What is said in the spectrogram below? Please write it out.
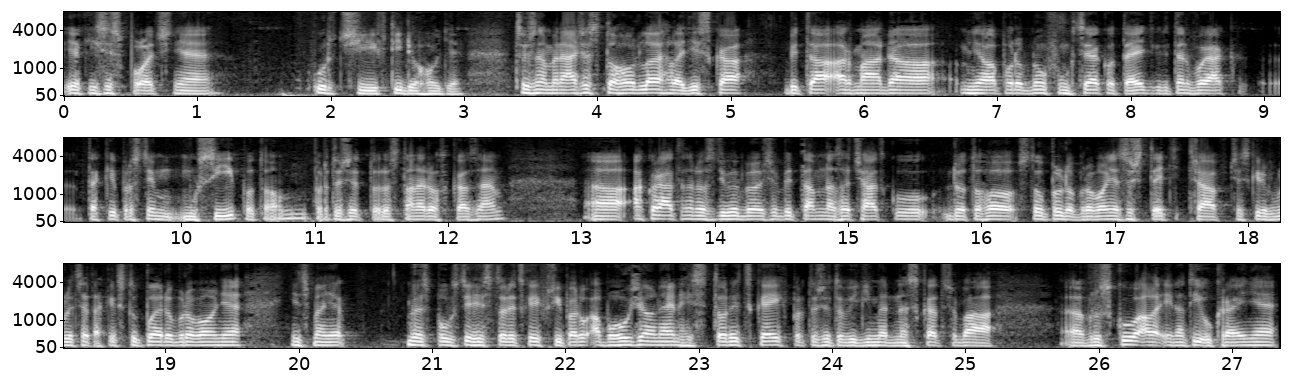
jakýsi společně určí v té dohodě. Což znamená, že z tohohle hlediska by ta armáda měla podobnou funkci jako teď, kdy ten voják eh, taky prostě musí potom, protože to dostane rozkazem. Akorát ten rozdíl by byl, že by tam na začátku do toho vstoupil dobrovolně, což teď třeba v České republice taky vstupuje dobrovolně, nicméně ve spoustě historických případů a bohužel nejen historických, protože to vidíme dneska třeba eh, v Rusku, ale i na té Ukrajině,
